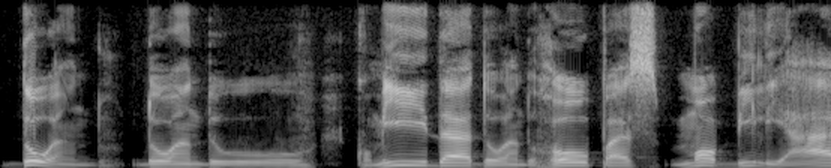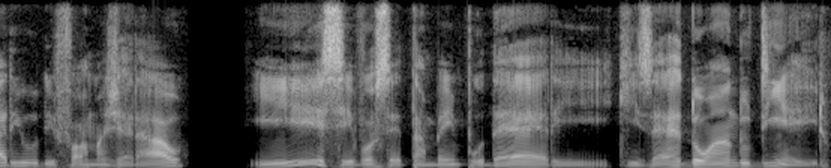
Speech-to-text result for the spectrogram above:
doando, doando comida, doando roupas, mobiliário de forma geral e, se você também puder e quiser, doando dinheiro.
